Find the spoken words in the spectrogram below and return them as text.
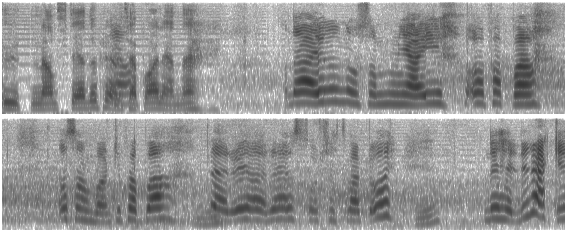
utenlandssted å prøve Ja. seg på alene. Og Det er jo noe som jeg og pappa og samboeren til pappa pleier å gjøre stort sett hvert år. Mm. Det heller er ikke,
